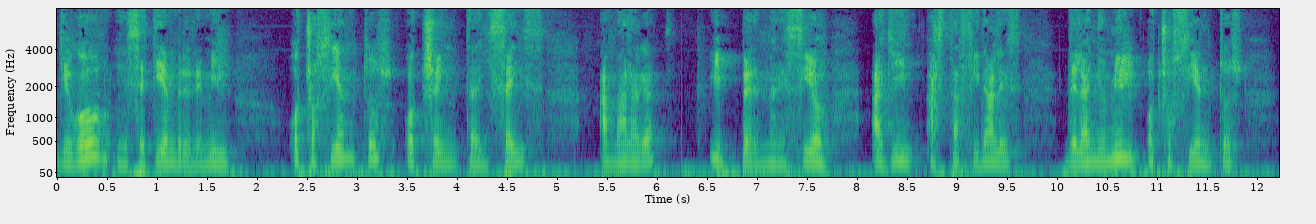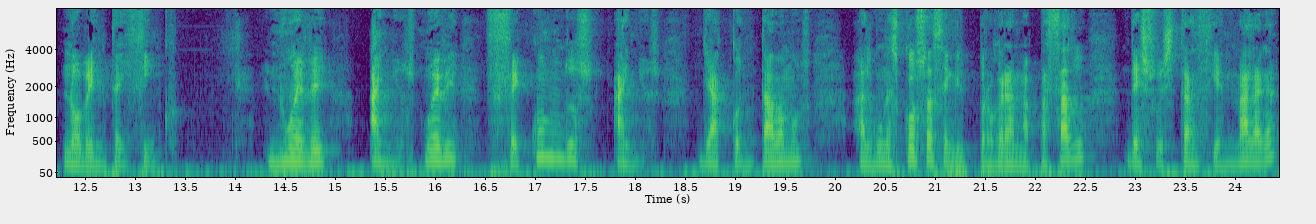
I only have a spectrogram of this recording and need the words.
Llegó en septiembre de 1886 a Málaga y permaneció allí hasta finales del año 1895. Nueve años, nueve fecundos años. Ya contábamos algunas cosas en el programa pasado de su estancia en Málaga,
